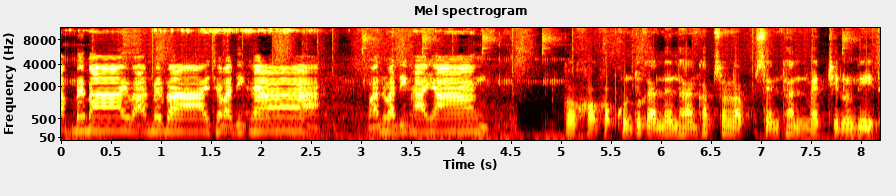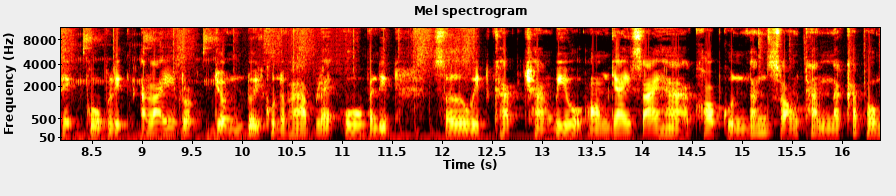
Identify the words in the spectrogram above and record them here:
บบ๊ายบายหวานบ๊ายบายสวัสดีค่ะหวานสวัสดีค่ะยังก็ขอขอบคุณทุกการเดินทางครับสำหรับเซนทันแมชชีน n รี่เทคผู้ผลิตอะไหล่รถยนต์ด้วยคุณภาพ และอูบัณฑิตเซอร์วิสครับ ช่างบิวอ้อมใหญ่สาย 5 ขอบคุณทั้งสองท่านนะครับผม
